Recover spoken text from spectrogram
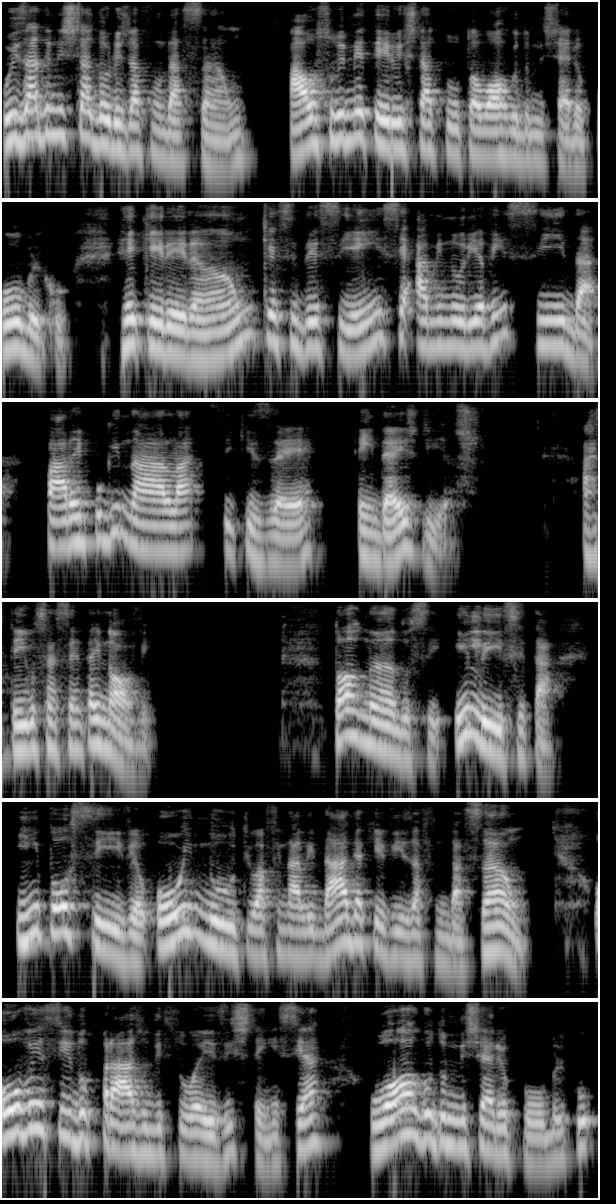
os administradores da fundação, ao submeter o estatuto ao órgão do Ministério Público, requererão que se dê ciência à minoria vencida para impugná-la, se quiser, em 10 dias. Artigo 69. Tornando-se ilícita, impossível ou inútil a finalidade a que visa a fundação, ou vencido o prazo de sua existência, o órgão do Ministério Público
